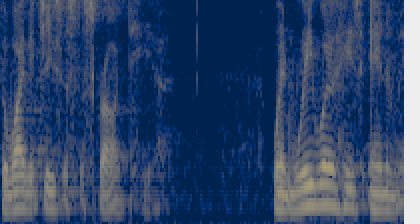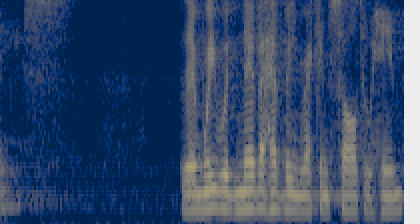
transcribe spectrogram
the way that Jesus described here, when we were his enemies, then we would never have been reconciled to him,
